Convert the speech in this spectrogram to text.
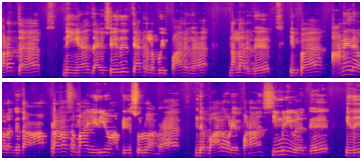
படத்தை நீங்க தயவு செய்து தியேட்டர்ல போய் பாருங்க. நல்லா இருக்கு. இப்ப அணைற விளக்கு தான் பிரகாசமா எரியும் அப்படின்னு சொல்லுவாங்க. இந்த பாலாவுடைய படம் சிமினி விளக்கு. இது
